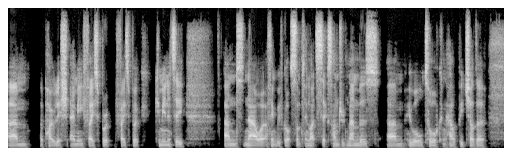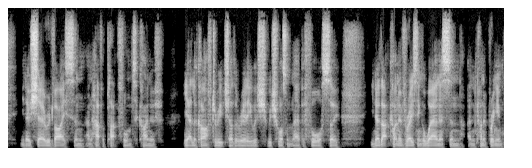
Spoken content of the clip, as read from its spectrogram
um, a Polish ME Facebook Facebook community, and now I think we've got something like 600 members um, who all talk and help each other, you know, share advice and, and have a platform to kind of yeah look after each other really, which which wasn't there before. So you know that kind of raising awareness and and kind of bringing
